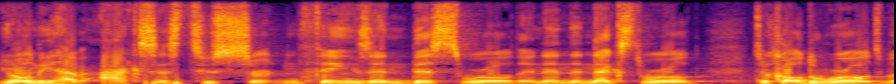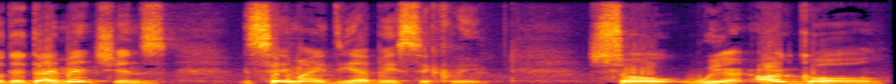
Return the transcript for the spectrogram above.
You only have access to certain things in this world and in the next world. They're called worlds, but the dimensions, the same idea basically. So we are, our goal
